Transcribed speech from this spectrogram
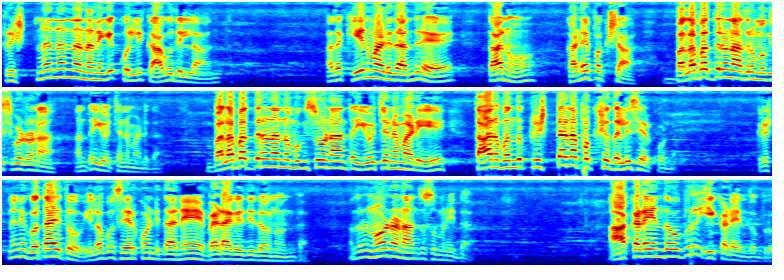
ಕೃಷ್ಣನನ್ನು ನನಗೆ ಕೊಲ್ಲಿಕ್ಕಾಗೋದಿಲ್ಲ ಅಂತ. ಅದಕ್ಕೇನು ಮಾಡಿದ ಅಂದ್ರೆ, ತಾನು ಕಡೆ ಪಕ್ಷ, ಬಲಭದ್ರನಾದರೂ ಮುಗಿಸಿಬಿಡೋಣ ಅಂತ ಯೋಚನೆ ಮಾಡಿದ. ಬಲಭದ್ರನನ್ನು ಮುಗಿಸೋಣ ಅಂತ ಯೋಚನೆ ಮಾಡಿ, ತಾನು ಬಂದು ಕೃಷ್ಣನ ಪಕ್ಷದಲ್ಲಿ ಸೇರ್ಕೊಂಡ. ಕೃಷ್ಣನಿಗೆ ಗೊತ್ತಾಯಿತು, ಇಲ್ಲೊಬ್ಬ ಸೇರ್ಕೊಂಡಿದ್ದಾನೆ, ಬೇಡ ಗೆದ್ದಿದ್ದವನು ಅಂತ. ಅಂದ್ರೆ, ನೋಡೋಣ ಅಂತ ಸುಮ್ಮನಿದ್ದ. ಆ ಕಡೆಯಿಂದ ಒಬ್ರು, ಈ ಕಡೆಯಿಂದ ಒಬ್ರು.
